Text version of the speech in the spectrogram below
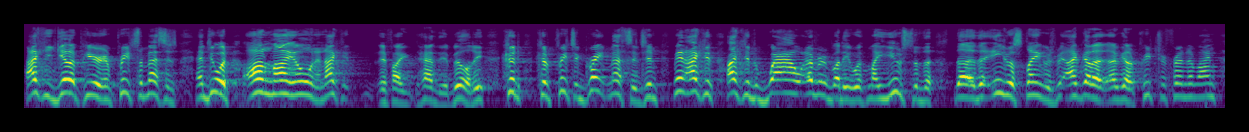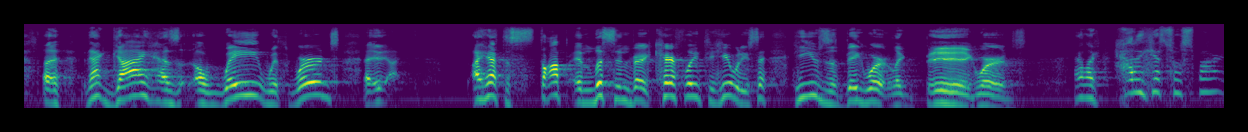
I could get up here and preach the message and do it on my own, and I could if I had the ability, could, could preach a great message. And man, I could, I could wow everybody with my use of the, the, the English language. I've got, a, I've got a preacher friend of mine. Uh, that guy has a way with words. I have to stop and listen very carefully to hear what he said. He uses big words, like big words. And I'm like, how did he get so smart?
